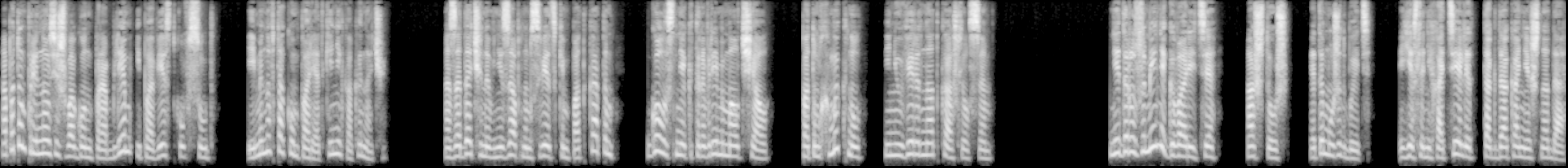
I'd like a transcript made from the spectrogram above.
а потом приносишь вагон проблем и повестку в суд. Именно в таком порядке, никак иначе. Озадаченный внезапным светским подкатом, голос некоторое время молчал, потом хмыкнул и неуверенно откашлялся. «Недоразумение, говорите? А что ж, это может быть. Если не хотели, тогда, конечно, да.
